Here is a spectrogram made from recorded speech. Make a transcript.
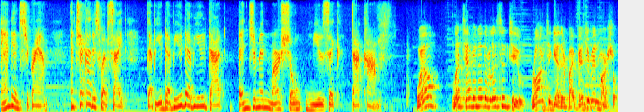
and Instagram, and check out his website, www.benjaminmarshallmusic.com. Well, let's have another listen to Wrong Together by Benjamin Marshall.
